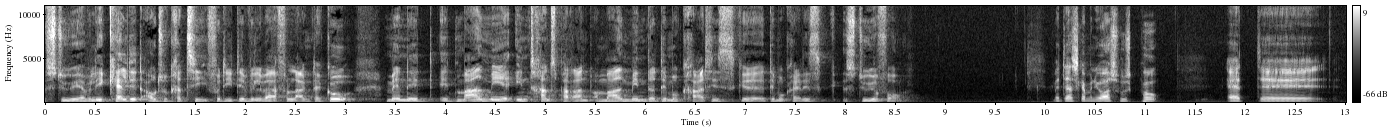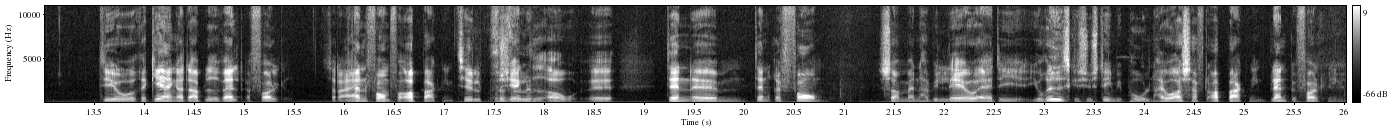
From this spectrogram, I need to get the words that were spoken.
styre. Jeg vil ikke kalde det et autokrati, fordi det ville være for langt at gå, men et, et meget mere intransparent og meget mindre demokratisk, øh, demokratisk styreform. Men der skal man jo også huske på, at øh, det er jo regeringer, der er blevet valgt af folket. Så der er en form for opbakning til projektet, og øh, den, øh, den reform, som man har ville lave af det juridiske system i Polen, har jo også haft opbakning blandt befolkningen.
